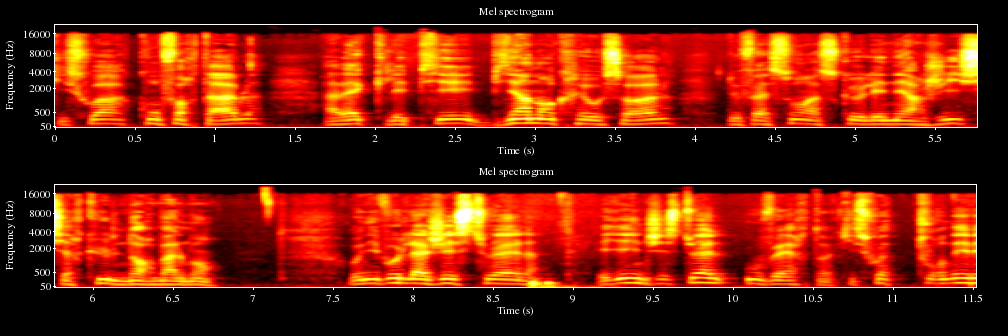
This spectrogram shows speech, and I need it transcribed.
qui soit confortable, avec les pieds bien ancrés au sol, de façon à ce que l'énergie circule normalement. Au niveau de la gestuelle, ayez une gestuelle ouverte qui soit tournée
